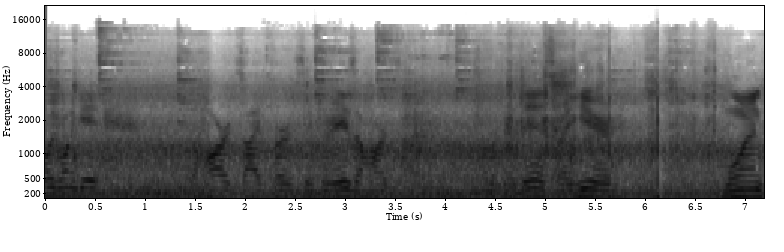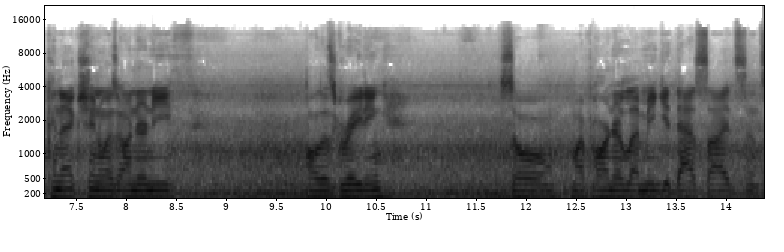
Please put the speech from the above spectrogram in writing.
Always want to get the hard side first if there is a hard side. Look at this right here. One connection was underneath all this grating. So my partner let me get that side since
